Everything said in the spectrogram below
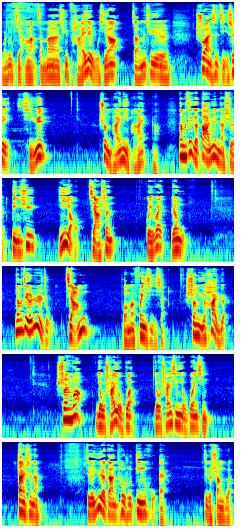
我就讲了怎么去排这五行，怎么去算是几岁起运，顺排逆排啊。那么这个大运呢是丙戌、乙酉、甲申、癸未、壬午。那么这个日主甲木，我们分析一下，生于亥月。身旺有财有官，有财星有官星，但是呢，这个月干透出丁火呀，这个伤官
